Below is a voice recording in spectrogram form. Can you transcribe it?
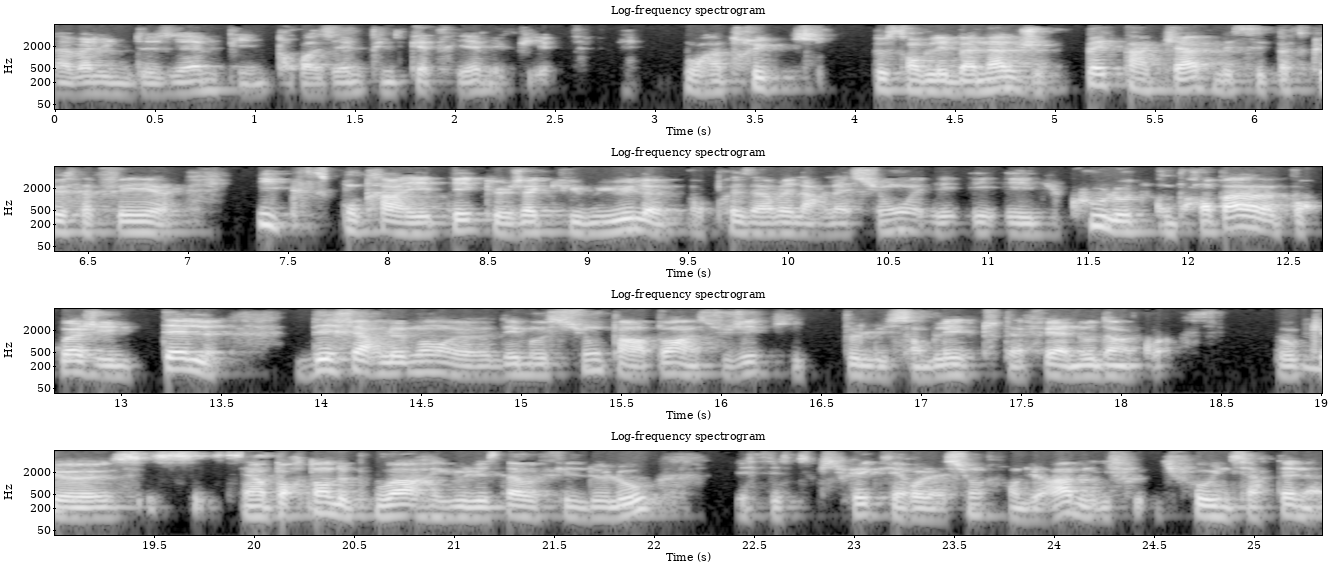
avale une deuxième, puis une troisième, puis une quatrième, et puis pour un truc qui peut sembler banal, je pète un câble, mais c'est parce que ça fait euh, X contrariétés que j'accumule pour préserver la relation, et, et, et du coup l'autre comprend pas pourquoi j'ai eu tel déferlement euh, d'émotions par rapport à un sujet qui peut lui sembler tout à fait anodin, quoi. Donc, mmh. euh, c'est important de pouvoir réguler ça au fil de l'eau. Et c'est ce qui fait que les relations sont durables. Il faut, il faut une certaine,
